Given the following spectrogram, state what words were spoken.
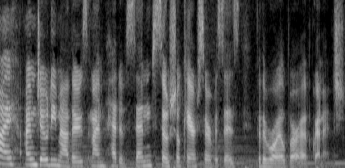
Hi, I'm Jodie Mathers and I'm Head of SEND Social Care Services for the Royal Borough of Greenwich.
